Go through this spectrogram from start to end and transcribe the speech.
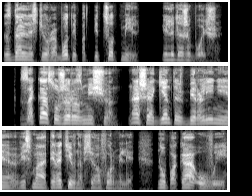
с дальностью работы под 500 миль или даже больше. Заказ уже размещен. Наши агенты в Берлине весьма оперативно все оформили. Но пока, увы,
